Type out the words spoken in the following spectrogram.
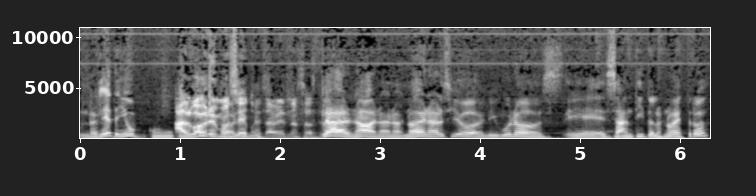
en realidad tenía como, Algo habremos problemas. hecho vez nosotros. Claro, no, no, no, no deben haber sido ningunos eh, santitos los nuestros.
